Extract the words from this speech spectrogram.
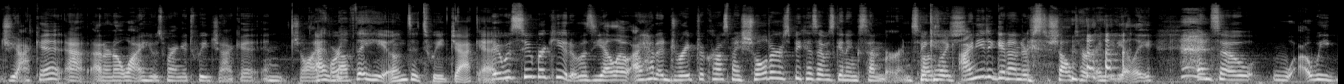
jacket at I don't know why he was wearing a tweed jacket in July 4th. I love that he owns a tweed jacket. It was super cute. It was yellow. I had it draped across my shoulders because I was getting sunburn. So I was Because- like, I need to get under shelter immediately. And so we,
